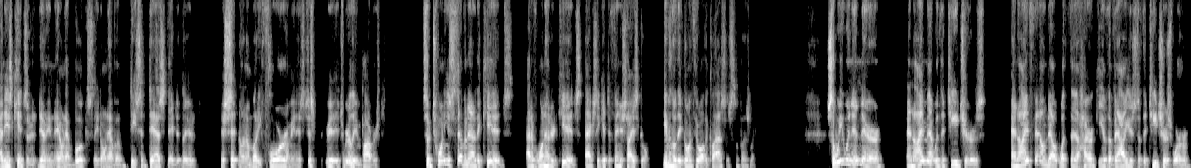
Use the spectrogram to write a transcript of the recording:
And these kids are, they don't have books. They don't have a decent desk. They, they're, they're sitting on a muddy floor. I mean, it's just, it's really impoverished. So 27 out of the kids out of 100 kids actually get to finish high school, even though they've gone through all the classes, supposedly. So we went in there and I met with the teachers and I found out what the hierarchy of the values of the teachers were.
